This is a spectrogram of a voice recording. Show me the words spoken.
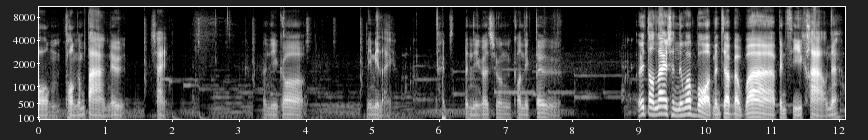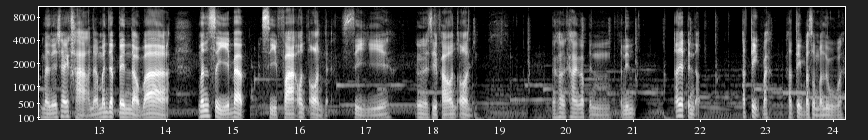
องทองน้ำตาลเออใช่ อันนี้ก็ไม่มีอะไรอันนี้ก็ช่วงคอนเนคเตอร์ เอ้ยตอนแรกฉันนึกว่าบอร์ดมันจะแบบว่าเป็นสีขาวนะ มันไม่ใช่ขาวนะ มันจะเป็นแบบว่า มันสีแบบสีฟ้าอ่อนๆอะสีเออสีฟ้าอ่อนๆแล้วข้างๆก็เป็นอันนี้น่าจะเป็นพลาสติกปะพลาสติกผสมมารูปะ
